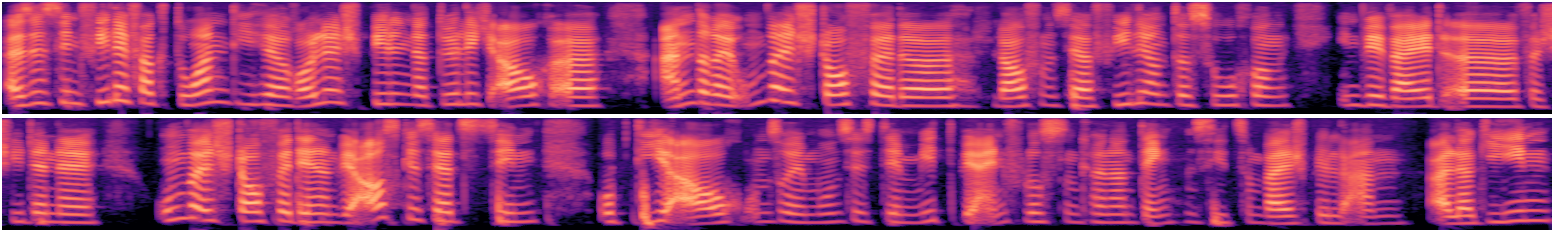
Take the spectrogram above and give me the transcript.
Also es sind viele Faktoren, die hier Rolle spielen. Natürlich auch äh, andere Umweltstoffe. Da laufen sehr viele Untersuchungen, inwieweit äh, verschiedene Umweltstoffe, denen wir ausgesetzt sind, ob die auch unser Immunsystem mit beeinflussen können. Denken Sie zum Beispiel an Allergien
